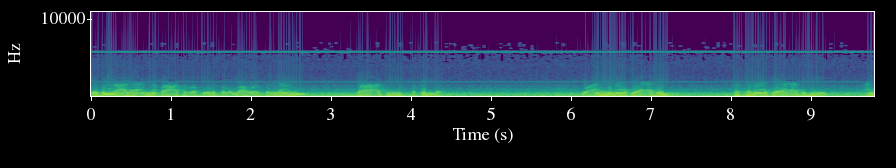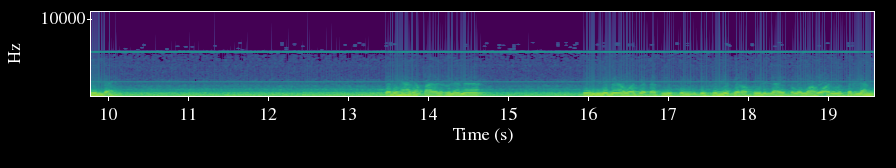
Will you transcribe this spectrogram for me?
يدل على أن طاعة الرسول صلى الله عليه وسلم طاعة مستقلة وأن ما جاء به فكما جاء به عن الله. ولهذا قال العلماء إنما وجب في سن بسنة رسول الله صلى الله عليه وسلم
